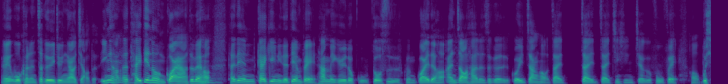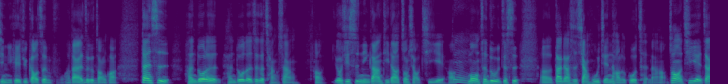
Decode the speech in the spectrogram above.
哎，我可能这个月就应该要缴的，银行呃台电都很乖啊，对不对哈？嗯、台电该给你的电费，他每个月都都是很乖的哈，按照他的这个规章哈，再再再进行这个付费，好，不行你可以去告政府，大概这个状况。嗯、但是很多的很多的这个厂商。好，尤其是您刚刚提到中小企业，哈，某种程度就是呃，大家是相互检讨的过程啊。哈，中小企业在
